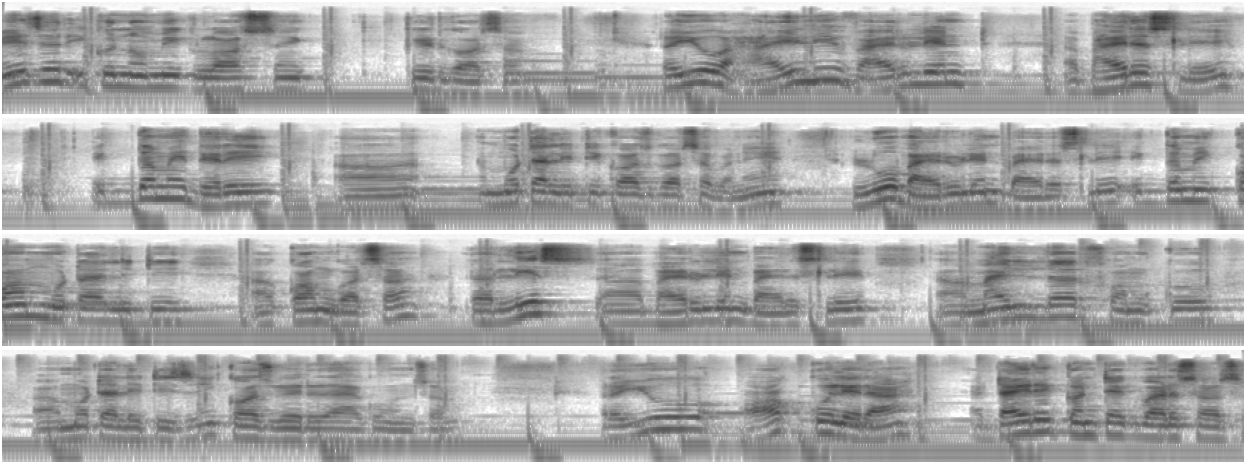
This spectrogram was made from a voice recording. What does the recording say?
मेजर इकोनोमिक लस चाहिँ क्रिएट गर्छ। र यो हाइली भाइरुलेन्ट भाइरसले एकदमै धेरै मोटालिटी कज गर्छ भने लो भाइरुलेन्ट भाइरसले एकदमै कम मोटालिटी कम गर्छ र लेस भाइरुलेन्ट भाइरसले माइल्डर फर्मको मोटालिटी चाहिँ कज गरेर आएको हुन्छ। र यो हक कोलेरा डाइरेक्ट कन्ट्याक्टबाट सर्छ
